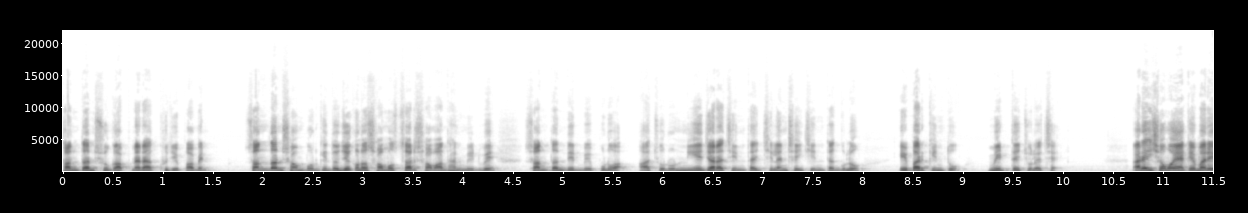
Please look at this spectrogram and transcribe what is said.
সন্তান সুখ আপনারা খুঁজে পাবেন। সন্তান সম্পর্কিত যে কোনো সমস্যার সমাধান মিটবে। সন্তানদের বেপুরো আচরণ নিয়ে যারা চিন্তায় ছিলেন, সেই চিন্তাগুলো এবার কিন্তু মিটতে চলেছে। আর এই সময় একেবারে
